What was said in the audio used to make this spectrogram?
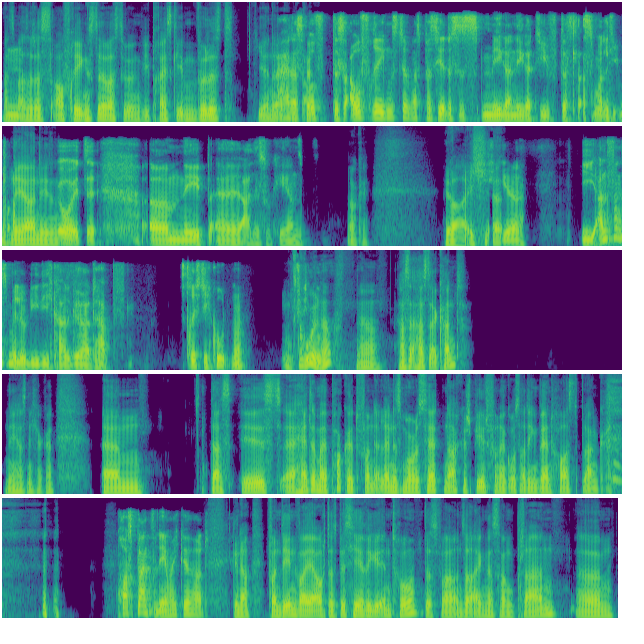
Was war so das Aufregendste, was du irgendwie preisgeben würdest? Hier in der ah, das, auf, das Aufregendste, was passiert ist, ist mega negativ. Das lassen wir lieber naja, nee, für heute. Ähm, nee, äh, alles okay ansonsten. Okay. Ja, ich. Äh, hier, die Anfangsmelodie, die ich gerade gehört habe, ist richtig gut, ne? Ist cool, ne? Ja. Hast, hast du erkannt? Nee, hast nicht erkannt. Ähm, das ist äh, Hand in My Pocket von Alanis Morissette, nachgespielt von der großartigen Band Horst Blank. Horst Blank, von dem habe ich gehört. Genau, von denen war ja auch das bisherige Intro. Das war unser eigener Song Plan. Ähm,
